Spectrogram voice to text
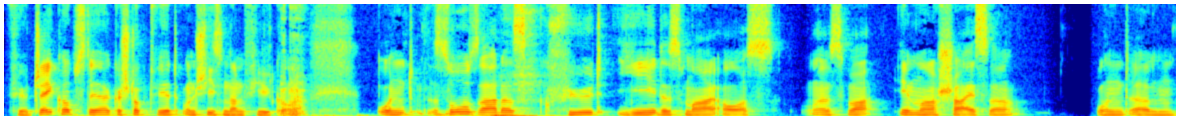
für Jacobs, der gestoppt wird und schießen dann Field Goal. Und so sah das gefühlt jedes Mal aus. Es war immer scheiße. Und ähm,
